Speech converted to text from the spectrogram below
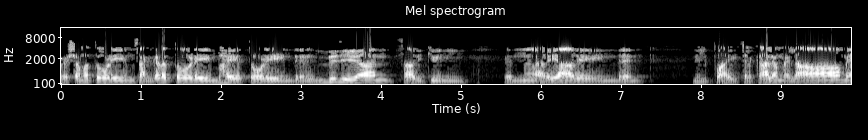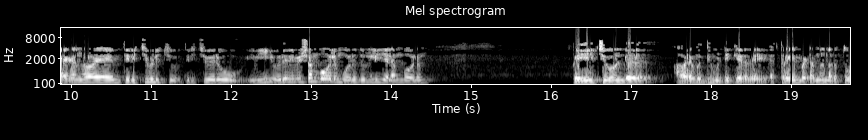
വിഷമത്തോടെയും സങ്കടത്തോടെയും ഭയത്തോടെയും ഇന്ദ്രൻ എന്തു ചെയ്യാൻ സാധിക്കും ഇനി എന്ന് അറിയാതെ ഇന്ദ്രൻ നിൽപ്പായി. തൽക്കാലം എല്ലാ മേഘങ്ങളെയും തിരിച്ചു വിളിച്ചു തിരിച്ചു വരൂ ഇനി ഒരു നിമിഷം പോലും ഒരു തുള്ളി ജലം പോലും പെയ്യിച്ചുകൊണ്ട് അവരെ ബുദ്ധിമുട്ടിക്കരുത്. എത്രയും പെട്ടെന്ന് നിർത്തൂ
